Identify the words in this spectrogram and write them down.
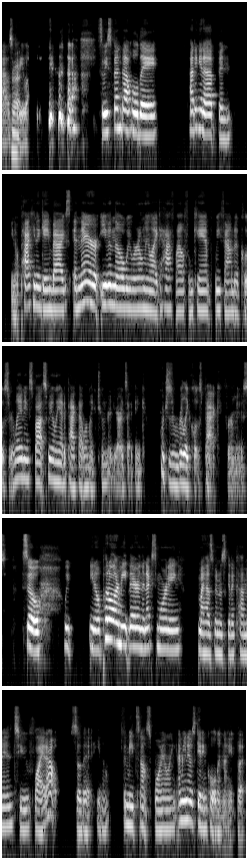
that was Right. pretty lucky. so we spent that whole day cutting it up and you know packing the game bags. And there, even though we were only like a half mile from camp, we found a closer landing spot. So we only had to pack that one like 200 yards, I think, which is a really close pack for a moose. So we, you know, put all our meat there. And the next morning, my husband was going to come in to fly it out so that you know the meat's not spoiling. I mean, it was getting cold at night, but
